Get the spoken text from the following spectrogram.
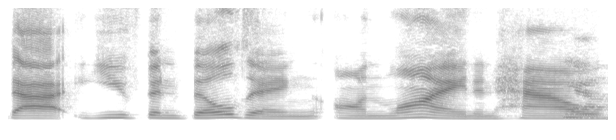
that you've been building online and how yeah.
